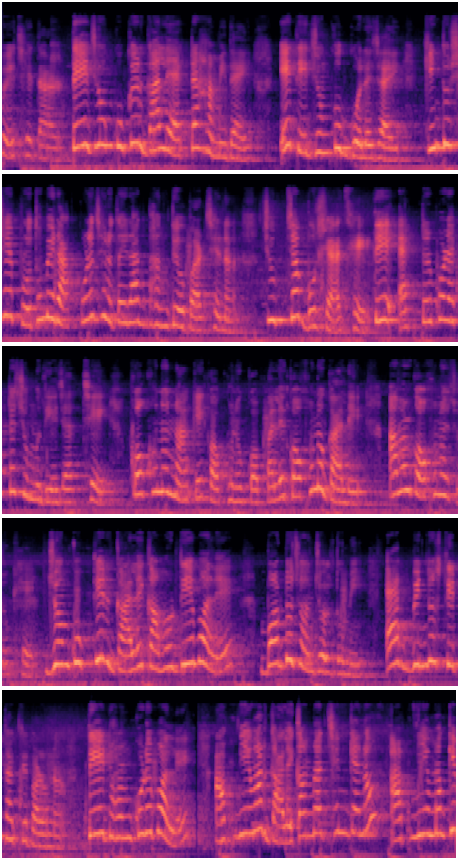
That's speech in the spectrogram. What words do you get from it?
হয়েছে তার। তে জঙ্কুকের গালে একটা হামি দেয়। এতে জঙ্কুক গলে যায়। কিন্তু সে প্রথমে রাগ করেছিল, তাই রাগ ভাঙতেও পারছে না। চুপচাপ বসে আছে। তে একটার পর একটা চুমু দিয়ে যাচ্ছে। কখনো নাকে, কখনো কপালে, কখনো গালে। আমার কখনো চোখে। জঙ্কুকের গালে কামড় দিয়ে বলে, বড্ড চঞ্চল তুমি। এক বিন্দু স্থির থাকতে পারো না। তে ঢং করে বলে, আপনি আমার গালে কামড়াচ্ছেন কেন? আপনি আমাকে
